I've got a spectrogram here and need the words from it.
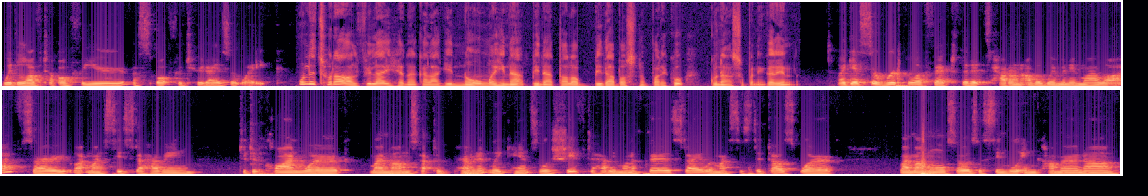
We'd love to offer you a spot for two days a week. उनले छोरा अल्फीलाई हेर्नका लागि नौ महिना बिना तलब बिदा बस्नु परेको गुनासो पनि गरिन् I guess the ripple effect that it's had on other women in my life. So, like my sister having to decline work, my mum's had to permanently cancel a shift to have him on a Thursday when my sister does work. My mum also is a single income earner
